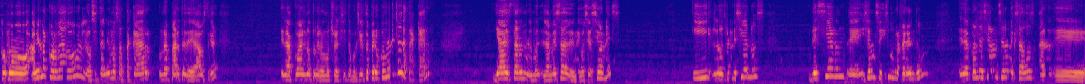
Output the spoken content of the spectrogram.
como habían acordado los italianos atacar una parte de Austria, en la cual no tuvieron mucho éxito, por cierto, pero con el hecho de atacar, ya están en, la mesa de negociaciones y los venecianos desearon, eh, hicieron, se hizo un referéndum en el cual desearon ser anexados al, eh,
